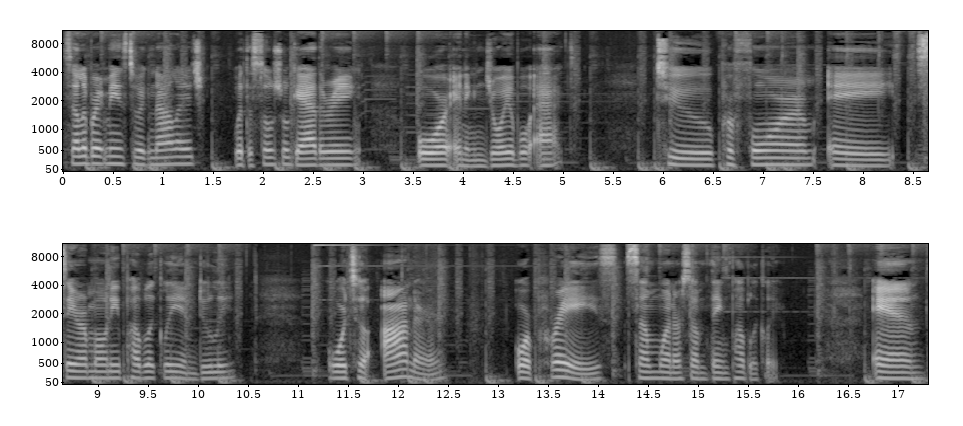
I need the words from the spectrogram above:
Celebrate means to acknowledge with a social gathering or an enjoyable act, to perform a ceremony publicly and duly, or to honor or praise someone or something publicly. And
